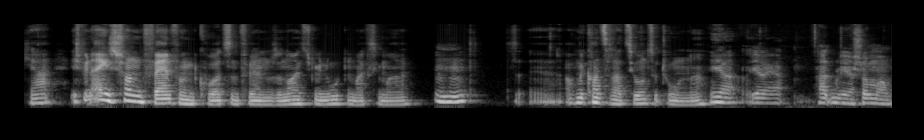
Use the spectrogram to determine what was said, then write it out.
ja, ich bin eigentlich schon ein Fan von kurzen Filmen, so 90 Minuten maximal. Mhm. Äh, Auch mit Konzentration zu tun, ne? Ja, ja, ja. Hatten wir ja schon mal.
